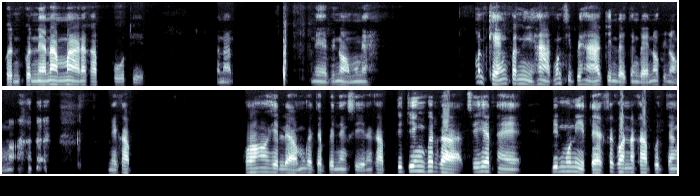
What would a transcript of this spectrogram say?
เพิ่นเพิ่นแนะนำมานะครับ ผู้ที่อันนั้นนี่พี่น้องมึงเนี่ยมันแข็งปนนี้หากมันสิไปหากินได้จังไดเนาะพี่น้องเนาะนี่ครับ พอเราเฮ็ดแล้วมันก็จะเป็นจังซี่นะครับ ที่จริงเพิ่นก็สิเฮ็ดให้ดินมูนี้แตกซะก่อนนะครับเพิ่นจัง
